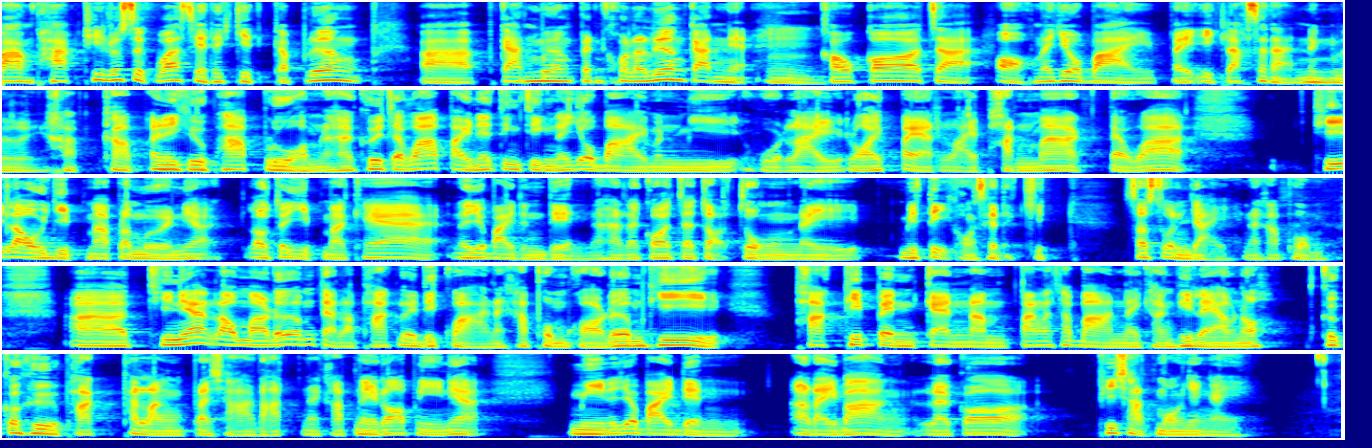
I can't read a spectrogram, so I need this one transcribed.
บางพักที่รู้สึกว่าเศรษฐกิจกับเรื่องอาการเมืองเป็นคนละเรื่องกันเนี่ยอืมเขาก็จะออกนโยบายไปอีกลักษณะหนึ่งเลยครับครับ อันนี้คือภาพรวมนะฮะคือจะว่าไปเนี่ยจริง ๆ นโยบายมันมีโหหลายร้อยแปดหลายพันมาก แต่ว่าที่เราหยิบมาประเมินเนี่ยเราจะหยิบมาแค่นโยบายเด่นๆนะฮะแล้วก็จะเจาะจงในมิติของเศรษฐกิจ ซะส่วนใหญ่นะครับผมทีนี้เรามาเริ่มแต่ละพักเลยดีกว่านะครับผมขอเริ่มที่พักที่เป็นแกนนำตั้งรัฐบาลในครั้งที่แล้วเนาะก็คือพักพลังประชารัฐนะครับ ในรอบนี้เนี่ยมีนโยบายเด่นอะไรบ้าง แล้วก็พี่ฉัดมองยังไง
